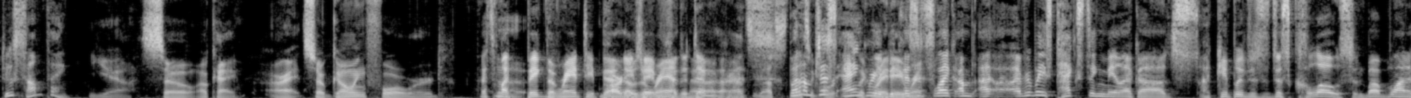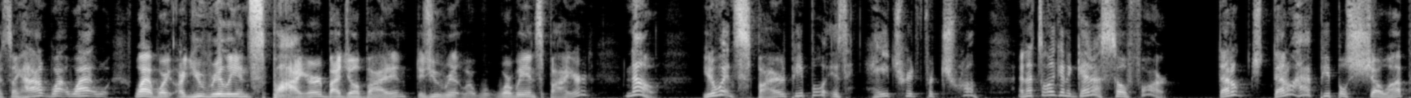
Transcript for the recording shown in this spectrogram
Do something. Yeah. So okay. All right. So going forward, That's my The- big the- ranty party was a rant. for the Democrats. that's- that's- but that's I'm just gr- angry because it's like I'm I, everybody's texting me like uh I can't believe this is this close and blah blah. blah. And it's like how why why why were, are you really inspired by Joe Biden? Did you re- were we inspired? No. You know what inspired people is hatred for Trump, and that's only going to get us so far. That'll that'll have people show up.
